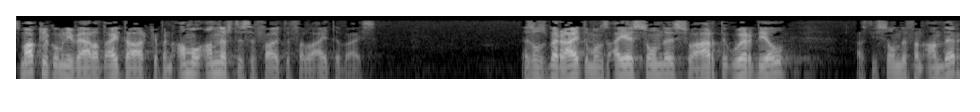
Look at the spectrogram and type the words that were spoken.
Dit is maklik om in die wêreld uit te hardloop en almal anders se foute vir hulle uit te wys. Is ons bereid om ons eie sondes so hard te oordeel as die sonde van ander?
